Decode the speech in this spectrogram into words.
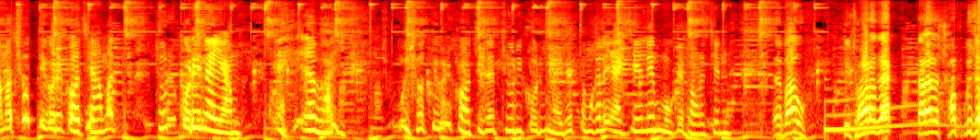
আমার সত্যি করে কচ্ছে আমার চুরি করি নাই আম। এ ভাই মুই সত্যি করে চুরি করি নাই রে? তোমাকে এক জেলে মুখে ধরেছেন। এ বাউ তুই ঝড়ে দেখ তাহলে সব কিছু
